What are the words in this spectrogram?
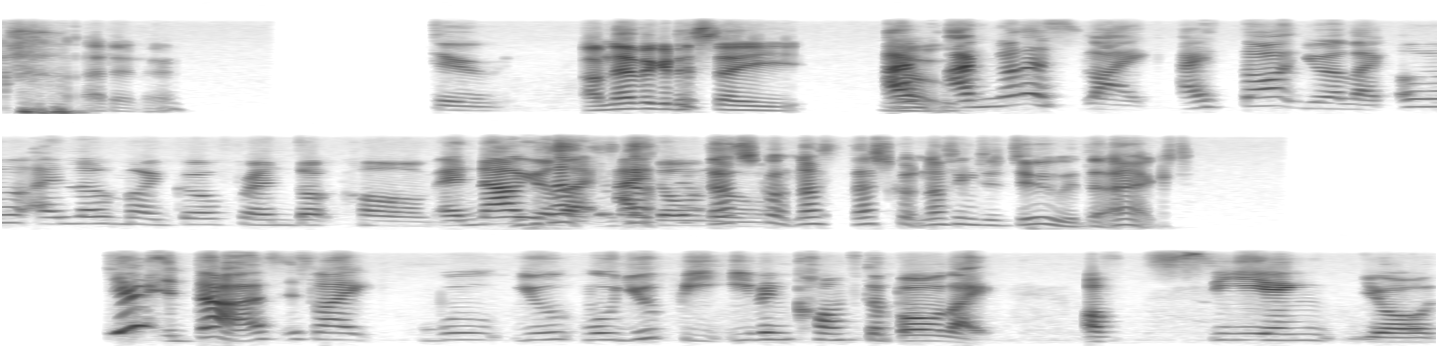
I don't know. dude. I'm never gonna say I'm. I'm gonna like I thought you're like oh I love my girlfriend.com and now you're that- like I don't That's know. got nothing. That's got nothing to do with the act. Yeah, it does. It's like will you will you be even comfortable like of seeing your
